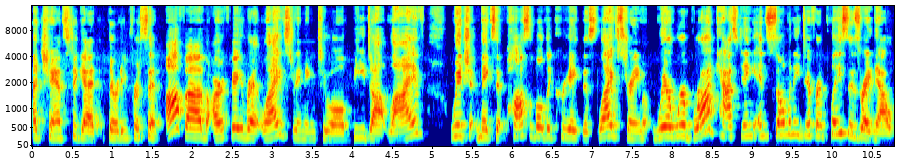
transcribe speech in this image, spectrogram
a chance to get 30% off of our favorite live streaming tool, B.Live which makes it possible to create this live stream where we're broadcasting in so many different places right now.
